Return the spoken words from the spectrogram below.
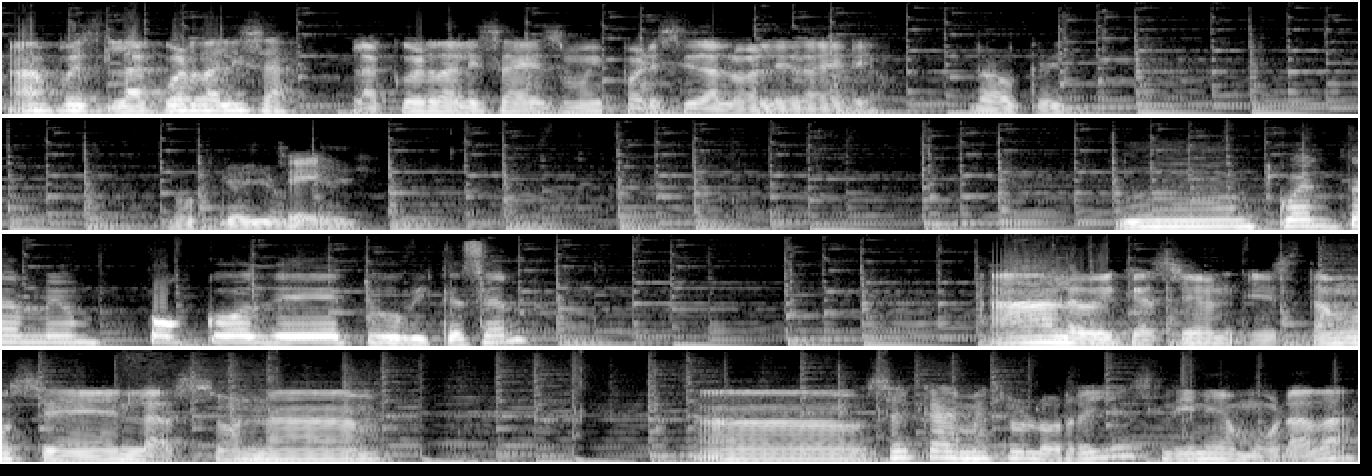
Ah, pues la cuerda lisa. La cuerda lisa es muy parecida al ballet aéreo. Ah, ok. Ok, ok. Sí. Mm, cuéntame un poco de tu ubicación. Ah, la ubicación. Estamos en la zona. ah, cerca de Metro Los Reyes, línea morada.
